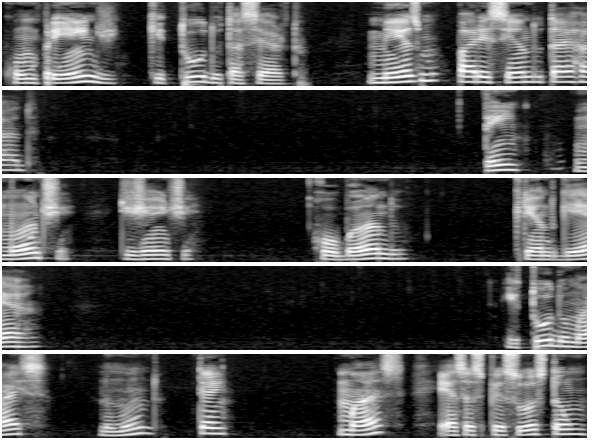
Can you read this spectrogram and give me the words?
compreende que tudo está certo, mesmo parecendo estar tá errado. Tem um monte de gente roubando, criando guerra, e tudo mais no mundo? Tem. Mas essas pessoas estão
